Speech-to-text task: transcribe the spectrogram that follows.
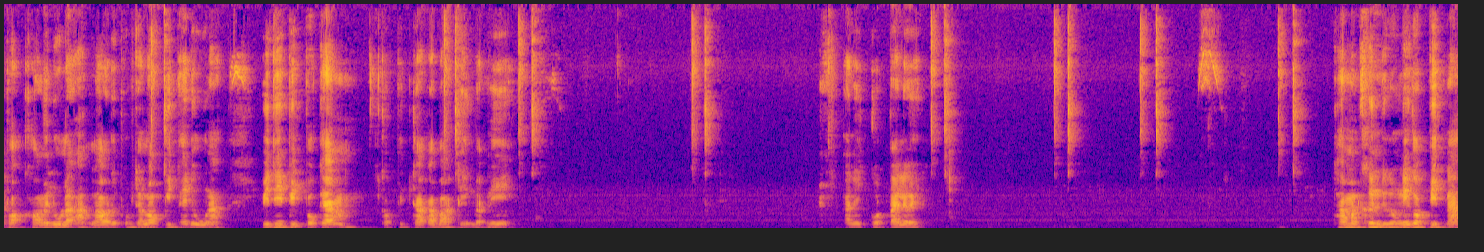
เพราะเขาไม่รู้รหัสเรา เดี๋ยวผมจะลองปิดให้ดูนะ วิธีปิดโปรแกรม ก็ปิดกากบาททิ้งแบบนี้ อันนี้กดไปเลย ถ้ามันขึ้นอยู่ตรงนี้ก็ปิดนะ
